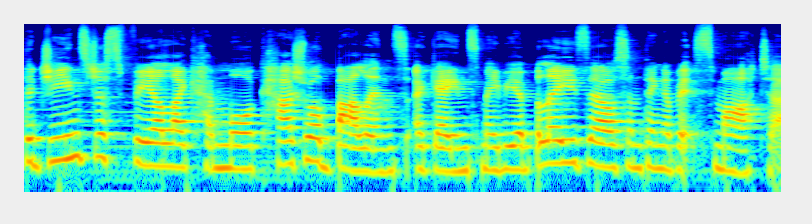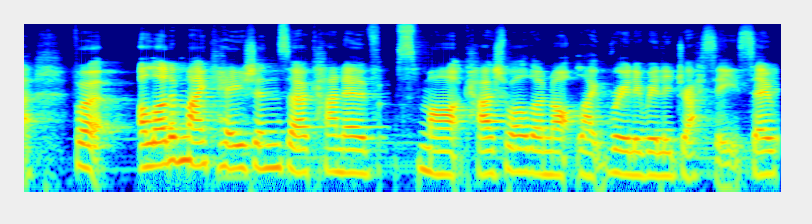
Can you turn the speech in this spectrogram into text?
the jeans just feel like a more casual balance against maybe a blazer or something a bit smarter. But a lot of my occasions are kind of smart casual. They're not like really, really dressy. So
